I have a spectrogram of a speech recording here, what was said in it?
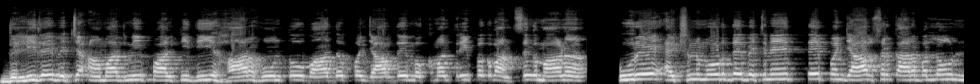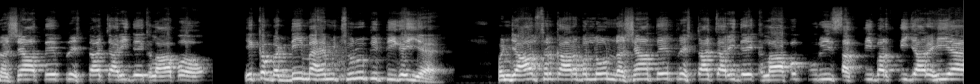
ਦਿੱਲੀ ਦੇ ਵਿੱਚ ਆਮ ਆਦਮੀ ਪਾਰਟੀ ਦੀ ਹਾਰ ਹੋਣ ਤੋਂ ਬਾਅਦ ਪੰਜਾਬ ਦੇ ਮੁੱਖ ਮੰਤਰੀ ਭਗਵੰਤ ਸਿੰਘ ਮਾਨ ਪੂਰੇ ਐਕਸ਼ਨ ਮੋਡ ਦੇ ਵਿੱਚ ਨੇ ਤੇ ਪੰਜਾਬ ਸਰਕਾਰ ਵੱਲੋਂ ਨਸ਼ਿਆਂ ਅਤੇ ਭ੍ਰਿਸ਼ਟਾਚਾਰੀ ਦੇ ਖਿਲਾਫ ਇੱਕ ਵੱਡੀ ਮੁਹਿੰਮ ਸ਼ੁਰੂ ਕੀਤੀ ਗਈ ਹੈ। ਪੰਜਾਬ ਸਰਕਾਰ ਵੱਲੋਂ ਨਸ਼ਿਆਂ ਤੇ ਭ੍ਰਿਸ਼ਟਾਚਾਰੀ ਦੇ ਖਿਲਾਫ ਪੂਰੀ ਸਖਤੀ ਵਰਤੀ ਜਾ ਰਹੀ ਹੈ,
